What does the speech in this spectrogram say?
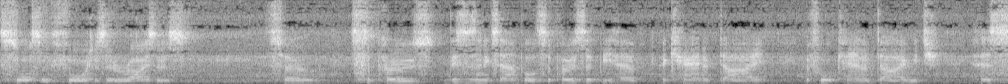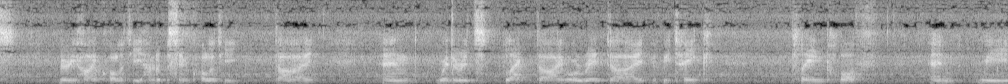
source of thought as it arises. So suppose, this is an example, suppose that we have a can of dye, a full can of dye which has very high quality, 100% quality dye, and whether it's black dye or red dye, if we take plain cloth and we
